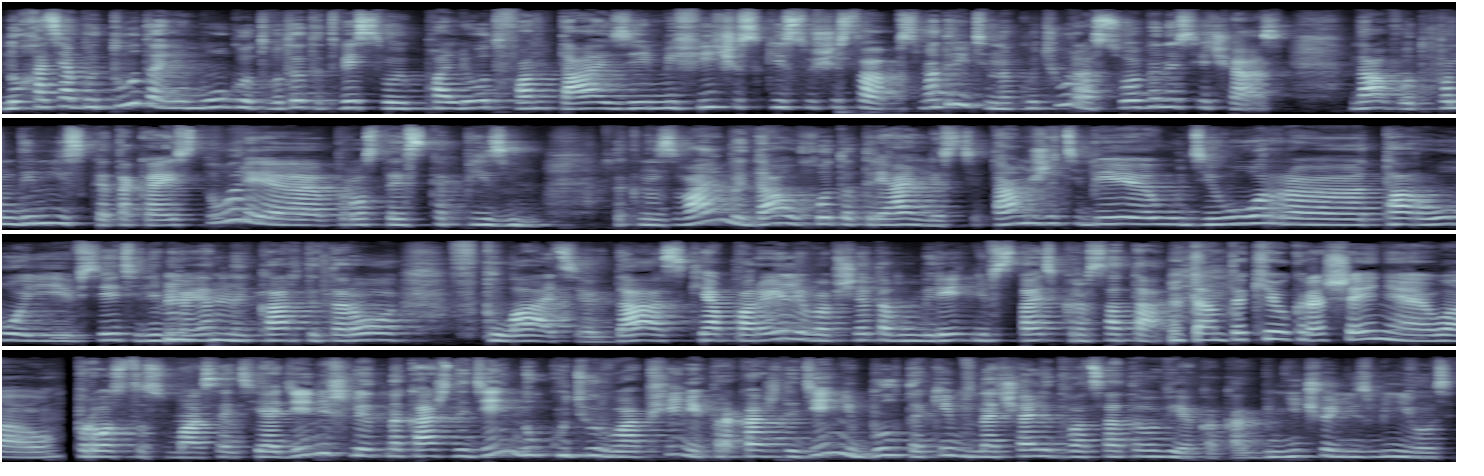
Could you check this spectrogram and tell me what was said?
Но хотя бы тут они могут вот этот весь свой полет фантазии, мифические существа. Посмотрите на кутюр, особенно сейчас. Да, вот пандемийская такая история, просто эскапизм так называемый, да, уход от реальности. Там же тебе у Диор э, Таро и все эти невероятные невероятные карты Таро в платьях, да, с Киапарелли вообще там умереть не встать, красота. Там такие украшения, вау. Просто с ума сойти. Оденешь ли это на каждый день? Ну, кутюр вообще не про каждый день не был таким в начале 20 века, как бы ничего не изменилось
